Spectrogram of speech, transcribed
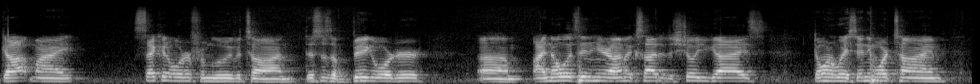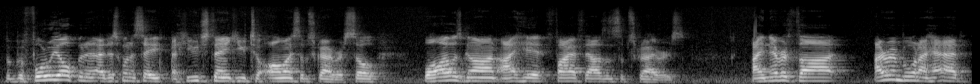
Got my second order from Louis Vuitton. This is a big order. Um, I know what's in here. I'm excited to show you guys. Don't want to waste any more time. But before we open it, I just want to say a huge thank you to all my subscribers. So while I was gone, I hit 5,000 subscribers. I never thought, I remember when I had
